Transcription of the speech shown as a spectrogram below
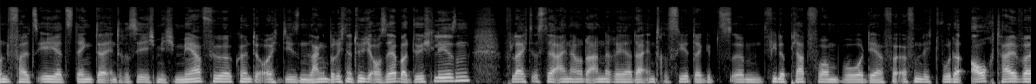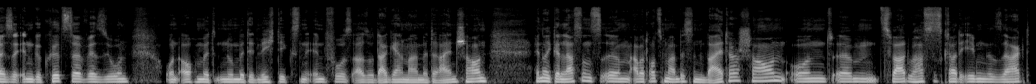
Und falls ihr jetzt denkt, da interessiere ich mich mehr für, könnt ihr euch diesen langen Bericht natürlich auch selber durchlesen. Vielleicht ist der eine oder andere ja da interessiert. Da gibt's ähm, viele Plattformen, wo der veröffentlicht wurde, auch teilweise in gekürzter Version und auch mit nur mit den wichtigsten Infos. Also da gerne mal mit reinschauen. Henrik, dann lass uns ähm, aber trotzdem mal ein bisschen weiterschauen. Und ähm, zwar, du hast es gerade eben gesagt,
